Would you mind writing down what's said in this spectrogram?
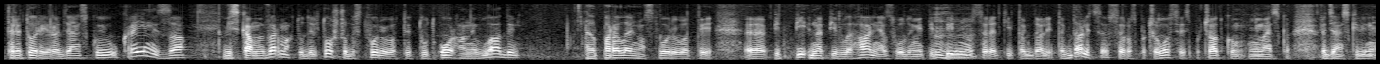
території радянської України за військами Вермахту для того, щоб створювати тут органи влади. Е, Паралельно створювати е, підпі... напівлегальні, а згодом і підпільні осередки і так далі. І так далі. Це все розпочалося із початком німецько-радянської війни.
